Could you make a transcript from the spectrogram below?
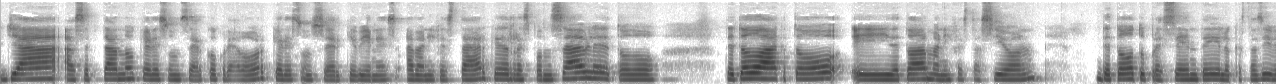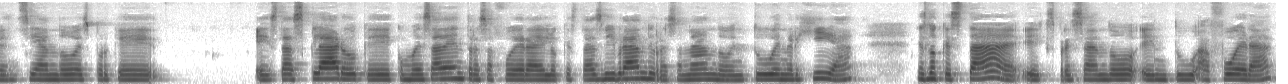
ya aceptando que eres un ser co-creador, que eres un ser que vienes a manifestar, que eres responsable de todo, de todo acto y de toda manifestación, de todo tu presente y lo que estás vivenciando es porque estás claro que como es adentro es afuera y lo que estás vibrando y resonando en tu energía es lo que está expresando en tu afuera.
